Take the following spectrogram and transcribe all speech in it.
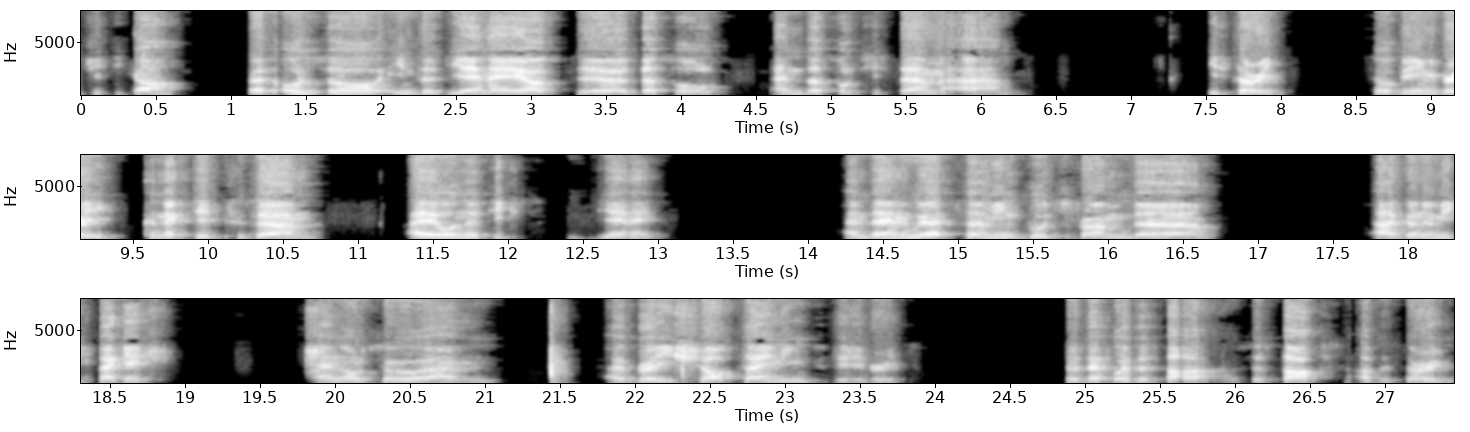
GT car, but also in the DNA of the Dassault and Dassault System um, history. So being very connected to the um, aeronautics DNA. And then we had some inputs from the ergonomic package and also um, a very short timing to deliver it. So that was the start, the start of the story.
